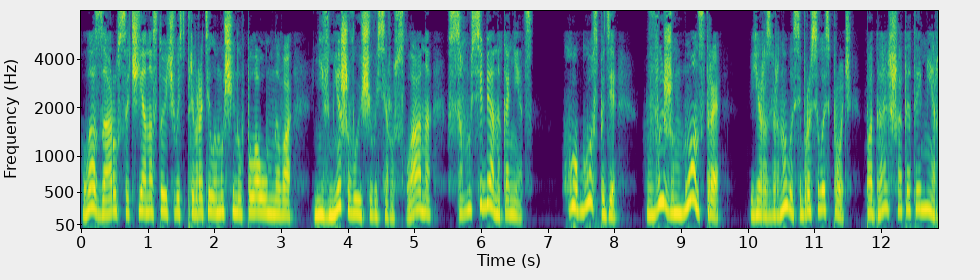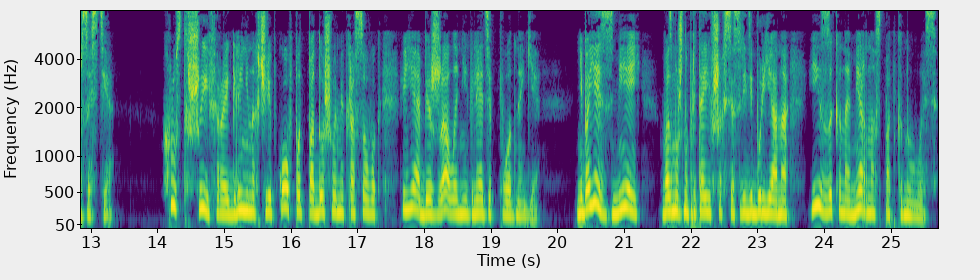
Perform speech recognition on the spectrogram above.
Лазаруса, чья настойчивость превратила мужчину в полоумного, не вмешивающегося Руслана, саму себя, наконец. «О, Господи! Вы же монстры!» Я развернулась и бросилась прочь, подальше от этой мерзости. Хруст шифера и глиняных черепков под подошвами кроссовок, я бежала, не глядя под ноги. Не боясь змей, возможно, притаившихся среди бурьяна, и закономерно споткнулась.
